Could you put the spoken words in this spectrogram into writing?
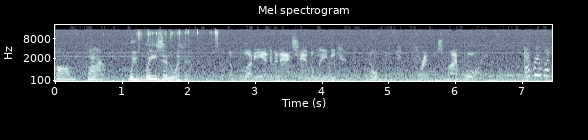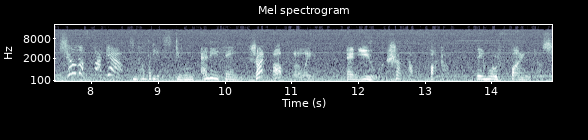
calm down. We reason with him. With the bloody end of an axe handle, maybe. Nobody threatens my boy. Everyone chill the fuck out! Nobody is doing anything. Shut up, Lily. And you, shut the fuck up. They will find us,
